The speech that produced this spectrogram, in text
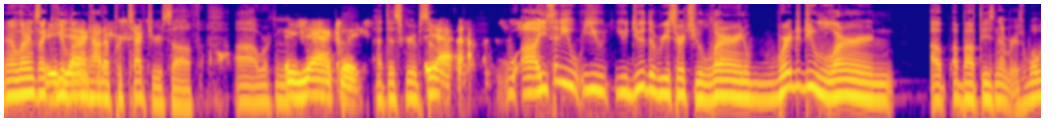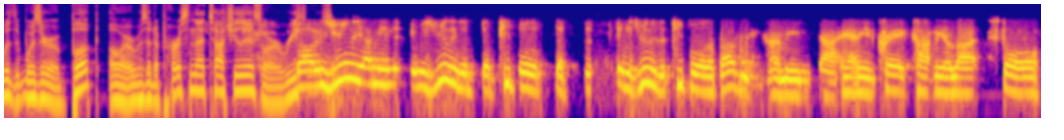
And it learns like you learned Exactly. how to protect yourself uh, working Exactly. at this group. So yeah. Uh, you said you, you you do the research, you learn. Where did you learn about these numbers? What was? Was there a book, or was it a person that taught you this, or a research? No, it was really. I mean, it was really the, the people. The, the it was really the people above me. I mean, uh, Annie and Craig taught me a lot. Stoll,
